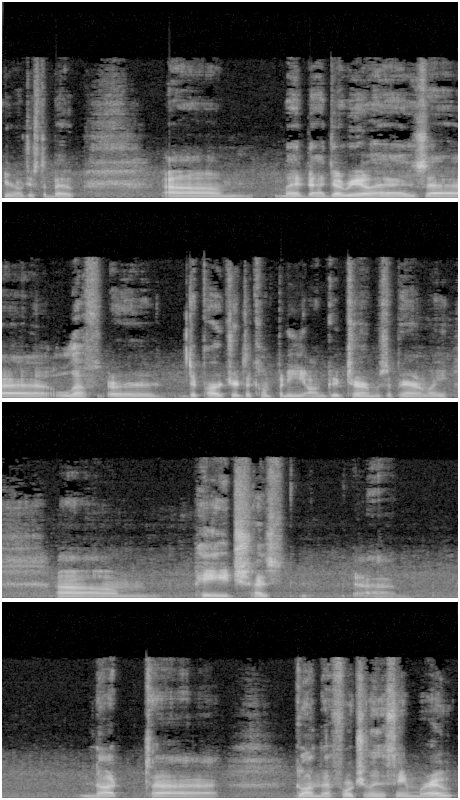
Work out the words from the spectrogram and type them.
you know, just about. Um, but uh, Del Rio has uh, left or departed the company on good terms, apparently. Um, Paige has um, not uh, gone, the, fortunately, the same route.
